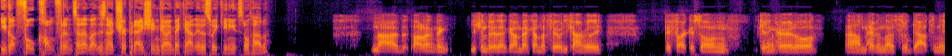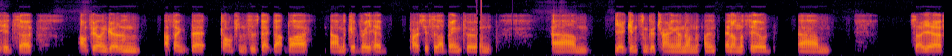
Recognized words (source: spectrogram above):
you got full confidence in it. Like there's no trepidation going back out there this weekend against North Harbour. No, I don't think you can do that going back on the field. You can't really be focused on getting hurt or um, having those sort of doubts in your head. So I'm feeling good, and I think that confidence is backed up by um, a good rehab process that I've been through, and um, yeah, getting some good training and on and on the field. Um, so yeah, if,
